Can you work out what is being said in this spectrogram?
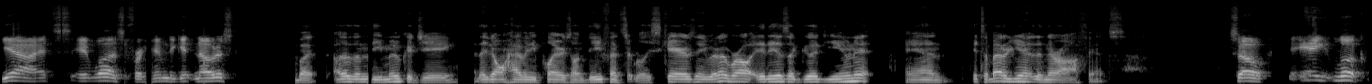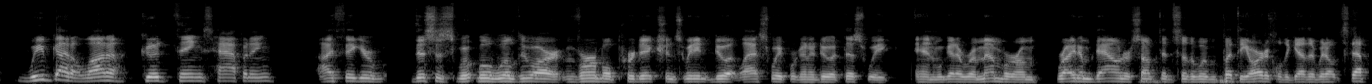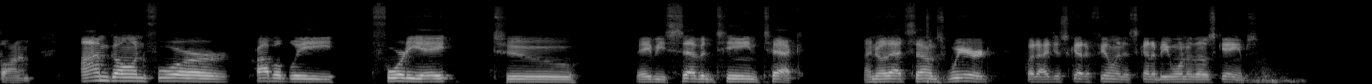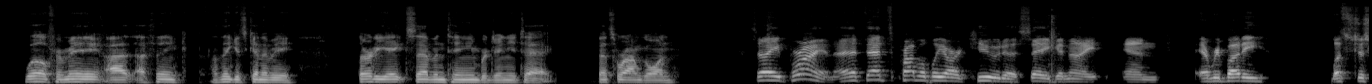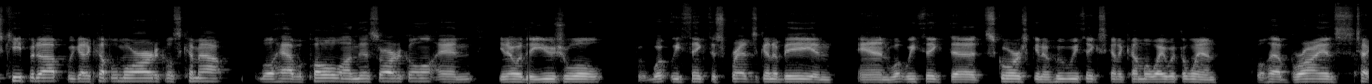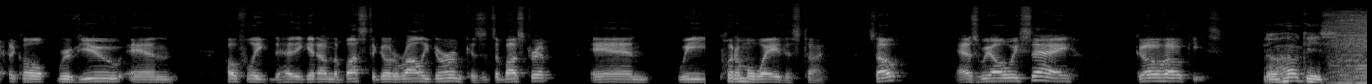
Yeah, it's it was for him to get noticed. But other than Dimukeje, they don't have any players on defense that really scares me. But overall, it is a good unit, and it's a better unit than their offense. So, hey, look, we've got a lot of good things happening. I figure this is we'll we'll do our verbal predictions. We didn't do it last week. We're going to do it this week, and we're going to remember them, write them down or mm-hmm. something, so that when we put the article together, we don't step on them. I'm going for probably 48 to maybe 17 Tech. I know that sounds weird, but I just got a feeling it's going to be one of those games. Well, for me, I, I think I think it's going to be 38-17 Virginia Tech. That's where I'm going. So, hey, Brian, uh, that, that's probably our cue to say goodnight. And everybody, let's just keep it up. We got a couple more articles come out. We'll have a poll on this article and, you know, the usual what we think the spread's going to be and and what we think the scores, you know, who we think is going to come away with the win. We'll have Brian's technical review and hopefully they get on the bus to go to Raleigh Durham because it's a bus trip and we put them away this time. So, as we always say, go Hokies. Go Hokies.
